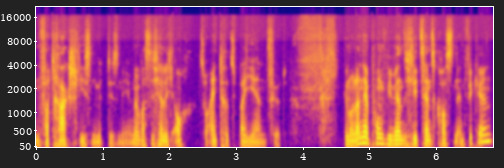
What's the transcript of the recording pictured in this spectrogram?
einen Vertrag schließen mit Disney, ne? was sicherlich auch zu Eintrittsbarrieren führt. Genau, dann der Punkt, wie werden sich Lizenzkosten entwickeln?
